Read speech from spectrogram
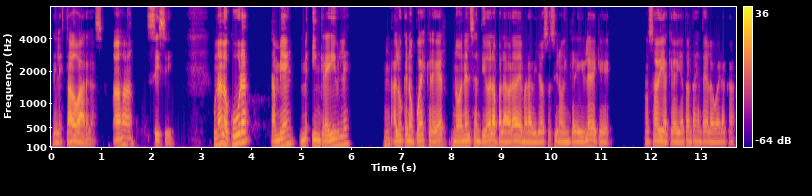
del estado Vargas. Ajá, sí, sí. Una locura también, increíble. Mm, algo que no puedes creer, no en el sentido de la palabra de maravilloso, sino increíble de que no sabía que había tanta gente de La Guaira acá.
